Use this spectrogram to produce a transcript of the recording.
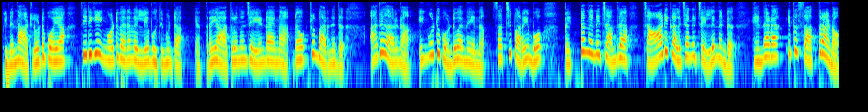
പിന്നെ നാട്ടിലോട്ട് പോയാൽ തിരികെ ഇങ്ങോട്ട് വരാൻ വലിയ ബുദ്ധിമുട്ടാ. എത്ര യാത്ര ഒന്നും ചെയ്യണ്ട എന്നാ ഡോക്ടറും പറഞ്ഞത്. അത് കാരണം ഇങ്ങോട്ട് കൊണ്ടുവന്നേന്ന് സച്ചി പറയുമ്പോൾ പെട്ടെന്ന് തന്നെ ചന്ദ്ര ചാടി കളിച്ചങ്ങ് ചെല്ലുന്നുണ്ട്. എന്താടാ ഇത് സത്രാണോ?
